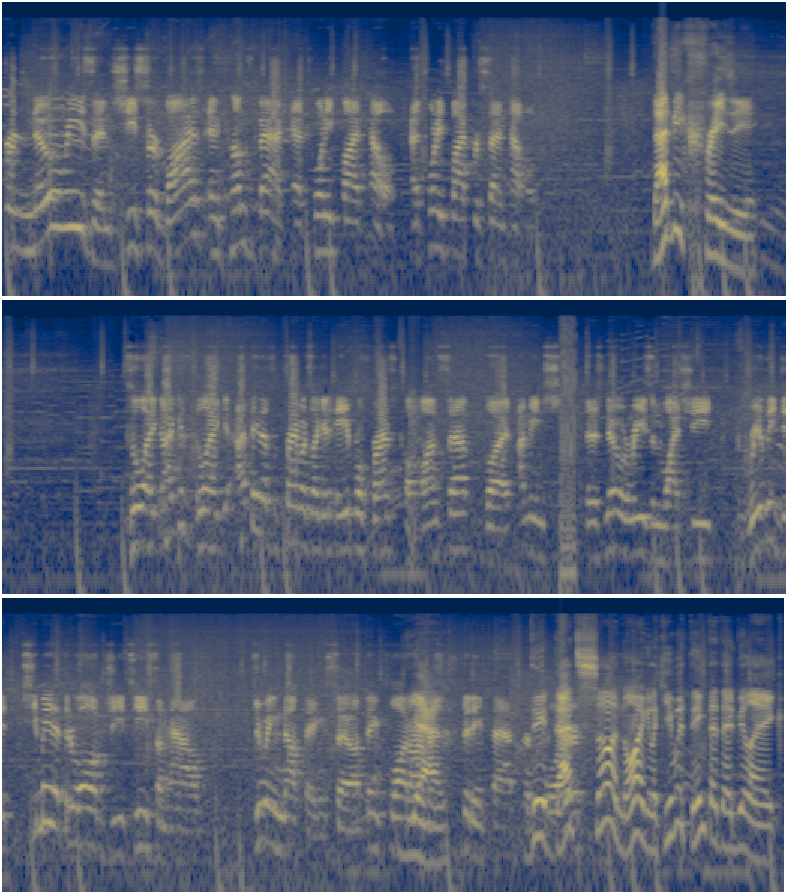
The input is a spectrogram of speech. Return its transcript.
for no reason, she survives and comes back at 25 health, at 25% health. That'd be crazy. So like I could like I think that's pretty much like an April 1st concept, but I mean sh- there's no reason why she really did. She made it through all of GT somehow, doing nothing. So I think plot armor is fitting past her Dude, that's so annoying. Like you would think that they'd be like,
